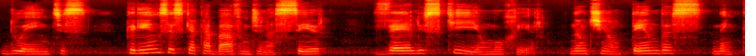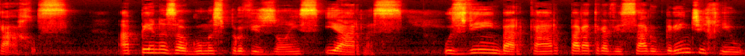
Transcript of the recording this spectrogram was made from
doentes, crianças que acabavam de nascer, velhos que iam morrer. Não tinham tendas nem carros, apenas algumas provisões e armas. Os via embarcar para atravessar o grande rio,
